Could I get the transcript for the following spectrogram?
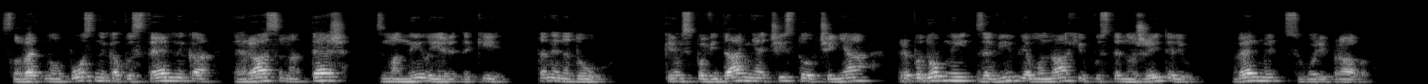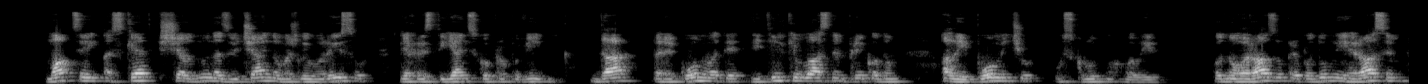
Славетного постника, пустельника Герасима теж зманили єретики, та ненадовго. Крім сповідання чистого вчення, преподобний завів для монахів пустеножителів вельми суворі правила. Мав цей аскет ще одну надзвичайно важливу рису для християнського проповідника дар переконувати не тільки власним прикладом, але й помічю у скрутну хвилину. Одного разу преподобний Герасим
